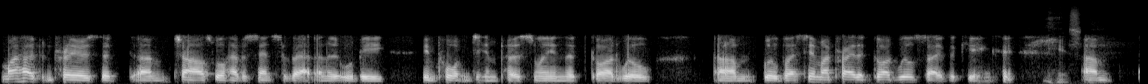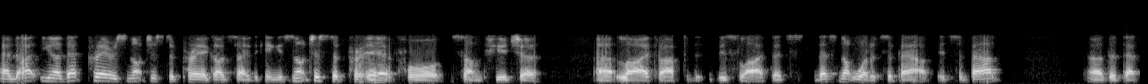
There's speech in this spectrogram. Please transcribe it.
my hope and prayer is that um, Charles will have a sense of that and it will be important to him personally, and that God will um, will bless him. I pray that God will save the king. yes. Um, and uh, you know that prayer is not just a prayer, God save the king. It's not just a prayer for some future uh, life after this life. That's that's not what it's about. It's about uh, that, that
